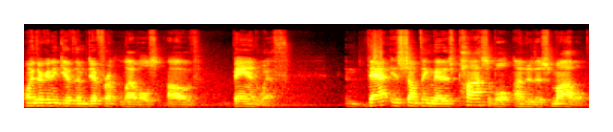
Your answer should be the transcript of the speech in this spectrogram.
only they're going to give them different levels of bandwidth. And that is something that is possible under this model.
